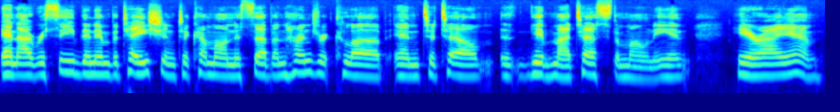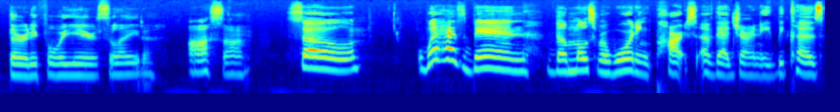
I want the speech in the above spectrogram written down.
and I received an invitation to come on the 700 Club and to tell, uh, give my testimony. And here I am, 34 years later. Awesome. So, what has been the most rewarding parts of that journey? Because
